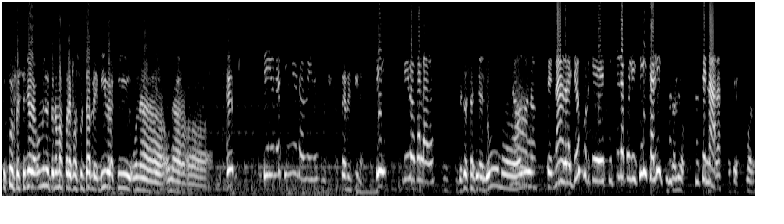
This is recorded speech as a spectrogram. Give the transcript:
Disculpe, señora, un minuto nomás para consultarle. ¿Vive aquí una, una mujer? Sí, una señora, mire. ¿Usted es vecina? Sí, vivo acá al lado. ¿Empezó a sentir el humo No, algo? no sé nada. Yo porque escuché la policía y salí. ¿Y No, salió? no sé nada. Ok, bueno.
